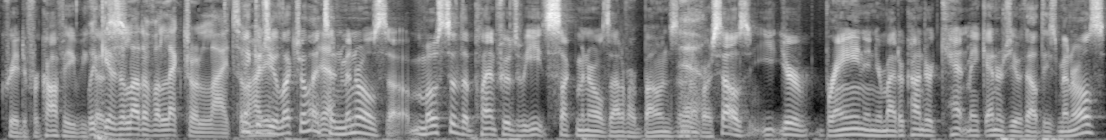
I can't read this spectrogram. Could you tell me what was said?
created for coffee because. It gives a lot of electrolytes. it gives do you electrolytes Yeah. and minerals. Uh, most of the plant foods we eat suck minerals out of our bones and out of Yeah. our cells. Your brain and your mitochondria can't make energy without these minerals.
